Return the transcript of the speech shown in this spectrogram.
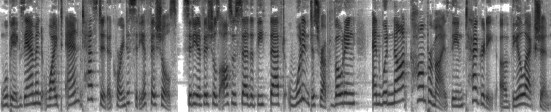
will be examined, wiped, and tested according to city officials. City officials also said that the theft wouldn't disrupt voting and would not compromise the integrity of the election.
